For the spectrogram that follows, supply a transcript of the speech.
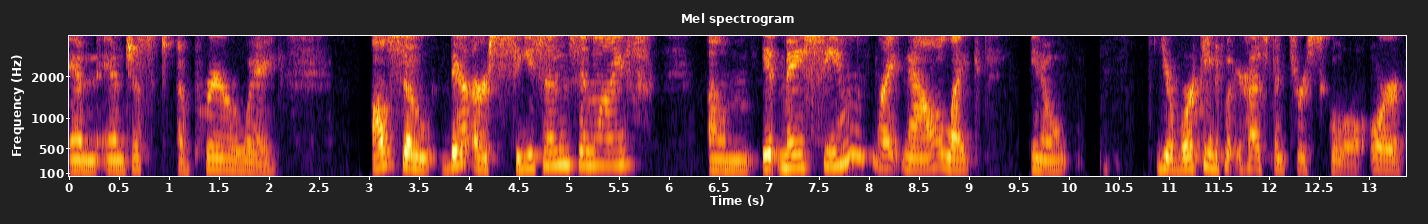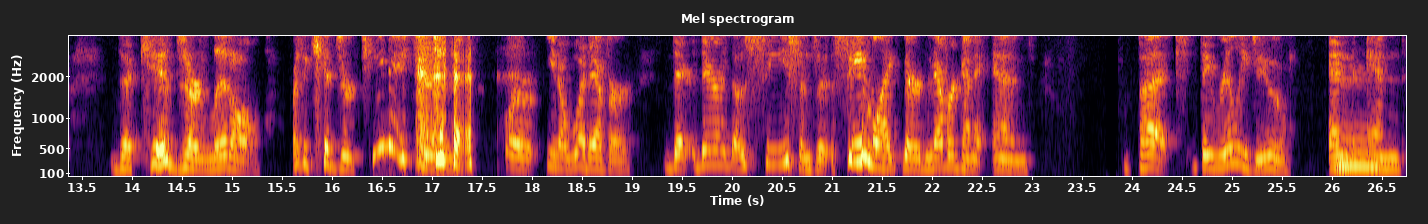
and and just a prayer away. Also, there are seasons in life. Um, it may seem right now like you know you're working to put your husband through school or the kids are little or the kids are teenagers or you know whatever there there are those seasons that seem like they're never going to end but they really do and mm. and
